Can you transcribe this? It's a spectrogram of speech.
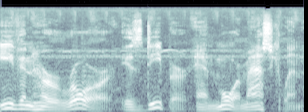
Even her roar is deeper and more masculine.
